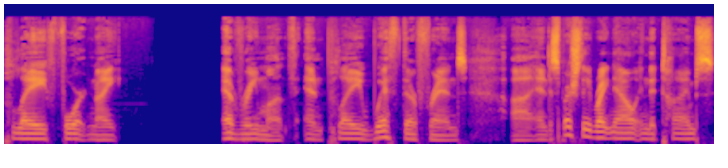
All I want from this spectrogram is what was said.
play Fortnite every month and play with their friends. Uh, and especially right now in the times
